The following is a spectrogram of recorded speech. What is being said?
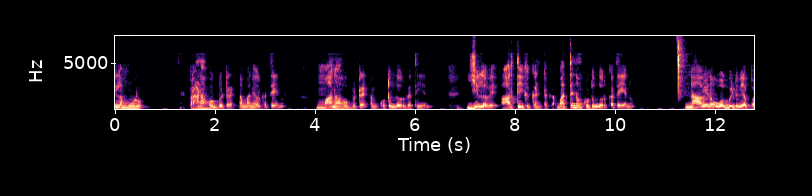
ಇಲ್ಲ ಮೂರು. ಪ್ರಾಣ ಹೋಗ್ಬಿಟ್ರೆ ನಮ್ಮ ಮನೆಯವ್ರ ಕತೆ ಏನು? ಮಾನ ಹೋಗ್ಬಿಟ್ರೆ ನಮ್ಮ ಕುಟುಂಬದವ್ರ ಗತಿ ಏನು? ಇಲ್ಲವೇ ಆರ್ಥಿಕ ಕಂಟಕ, ಮತ್ತೆ ನಮ್ಮ ಕುಟುಂಬದವ್ರ ಕತೆ ಏನು? ನಾವೇನೋ ಹೋಗ್ಬಿಟ್ವಿ ಅಪ್ಪ.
